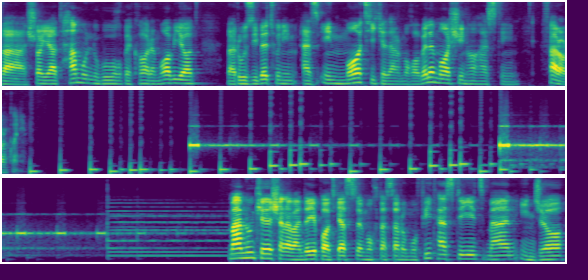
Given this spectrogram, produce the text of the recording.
و شاید همون نبوغ به کار ما بیاد و روزی بتونیم از این ماتی که در مقابل ماشین ها هستیم فرار کنیم. ممنون که شنونده پادکست مختصر و مفید هستید. من اینجا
